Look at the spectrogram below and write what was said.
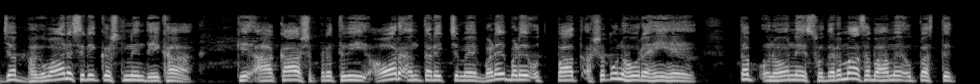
जब भगवान श्री कृष्ण ने देखा कि आकाश पृथ्वी और अंतरिक्ष में बड़े बड़े उत्पात अशकुन हो रहे हैं, तब उन्होंने सुधर्मा सभा में उपस्थित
